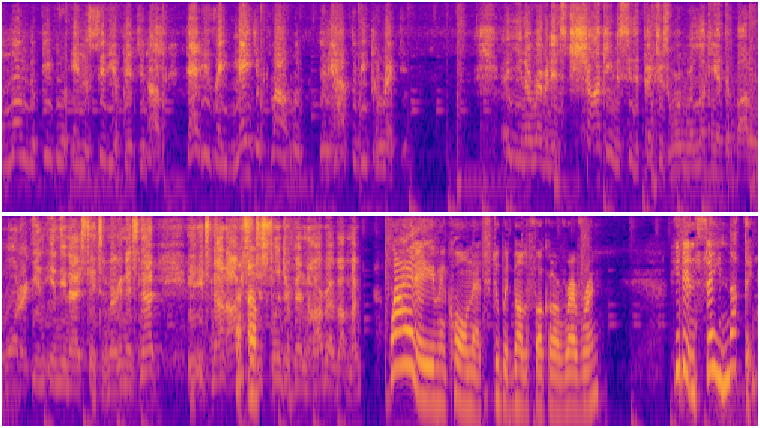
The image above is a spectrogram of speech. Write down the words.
among the people in the city of Benton Harbor. That is a major problem that have to be corrected. Uh, you know, Reverend, it's shocking to see the pictures where we're looking at the bottled water in, in the United States of America. And it's not it's not obviously Uh-oh. just Flint or Benton Harbor about my. Why are they even calling that stupid motherfucker a reverend? He didn't say nothing.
